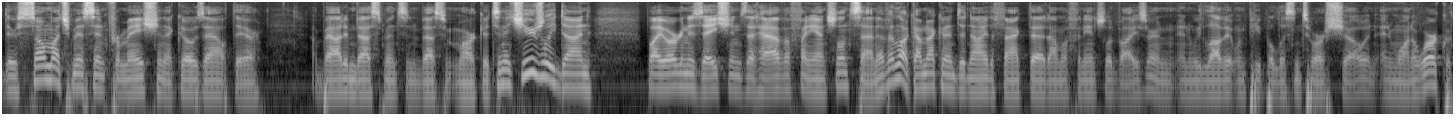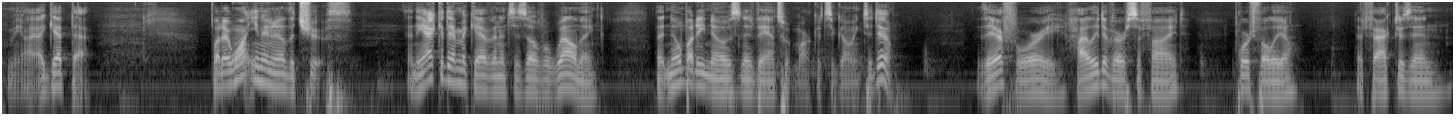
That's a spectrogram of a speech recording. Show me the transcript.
there's so much misinformation that goes out there about investments and investment markets, and it's usually done by organizations that have a financial incentive. And look, I'm not going to deny the fact that I'm a financial advisor, and, and we love it when people listen to our show and, and want to work with me. I, I get that. But I want you to know the truth. And the academic evidence is overwhelming that nobody knows in advance what markets are going to do. Therefore, a highly diversified portfolio that factors in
